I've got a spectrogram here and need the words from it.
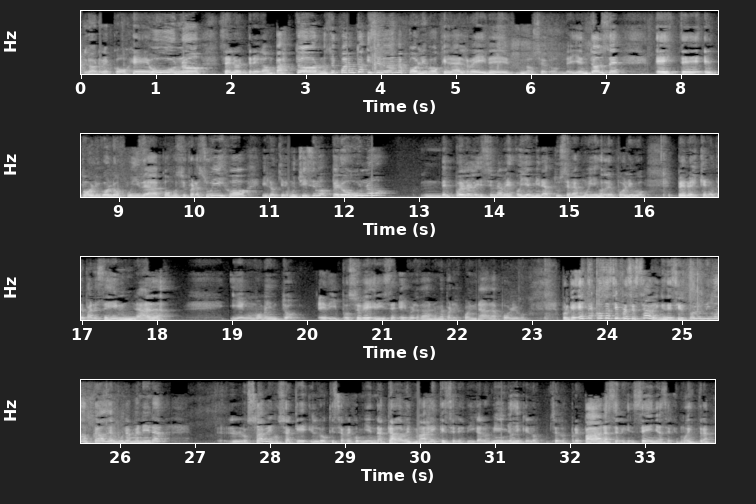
lo recoge uno, se lo entrega a un pastor, no sé cuánto, y se lo dan a Pólibo, que era el rey de no sé dónde. Y entonces este, el Pólibo lo cuida como si fuera su hijo y lo quiere muchísimo, pero uno del pueblo le dice una vez, oye, mira, tú serás muy hijo de Pólibo, pero es que no te pareces en nada. Y en un momento Edipo se ve y dice, es verdad, no me parezco en nada a Pólibo. Porque estas cosas siempre se saben, es decir, todos los niños adoptados de alguna manera lo saben, o sea que lo que se recomienda cada vez más es que se les diga a los niños y que se los prepara, se les enseña, se les muestra,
